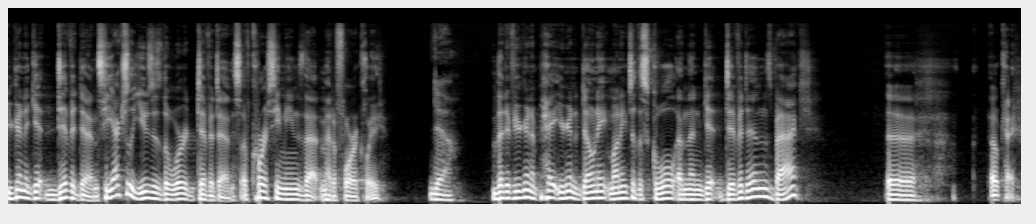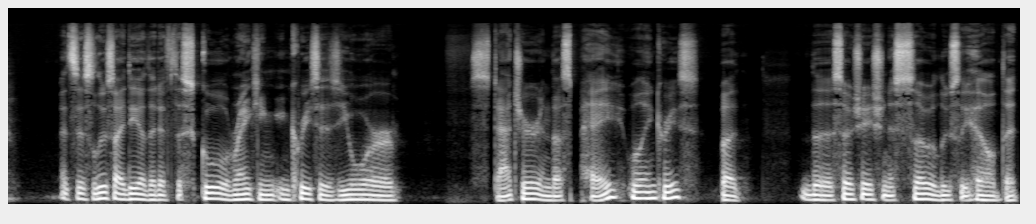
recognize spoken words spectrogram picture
you're going to get dividends. He actually uses the word dividends. Of course he means that metaphorically. Yeah. That if you're going to pay you're going to donate money to the school and then get dividends back? Uh okay. It's this loose idea that if the school ranking increases, your stature and thus pay will increase. But the association is so loosely held that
